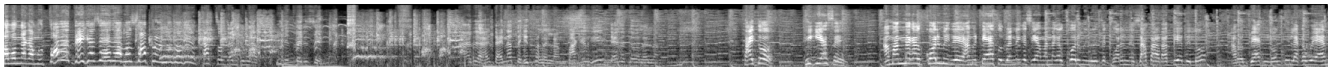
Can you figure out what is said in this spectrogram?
থামন না কামু, তবে দেখেছে আমার ছাত্র হলো তবে কাচ্চা জানতো না ইদিন বেরিয়েছে। আরে ডাইনা তো হেড ফেলাইলাম বাকের হেড ডাইনা তো ফেলাইলাম তাই তো, ঠিকই আছে। আমার নাগাল কর্মী রে, আমি টেহা তুলবেন না গেছি, আমার নাগাল কর্মী রে ঘরে জাতাটা দিয়ে দিল, আর ব্যাগ নন তুই লেখাবো এন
